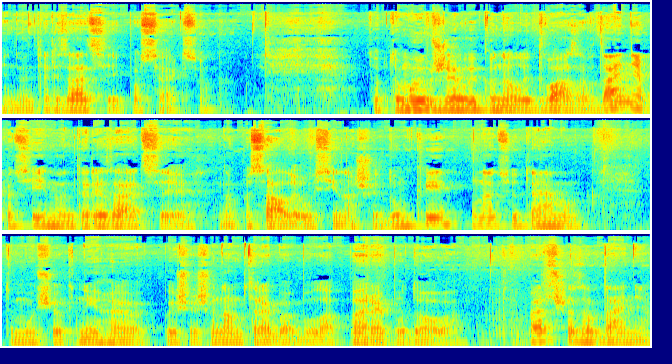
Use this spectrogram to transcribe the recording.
інвентаризації по сексу. Тобто ми вже виконали два завдання по цій інвентаризації, написали усі наші думки на цю тему, тому що книга пише, що нам треба була перебудова. Це перше завдання.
